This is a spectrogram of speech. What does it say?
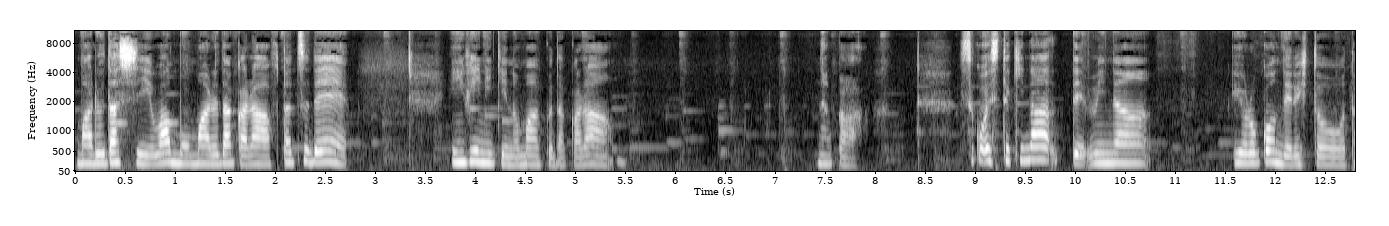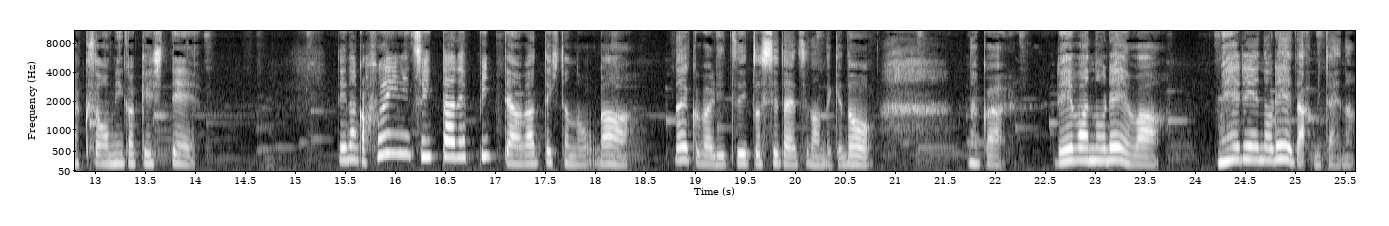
丸だし和も丸だから2つでインフィニティのマークだからなんかすごい素敵なってみんな喜んでる人をたくさんお見かけしてでなんか不意にツイッターでピッて上がってきたのが誰かがリツイートしてたやつなんだけどなんか「令和の令は命令の令だ」みたいな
